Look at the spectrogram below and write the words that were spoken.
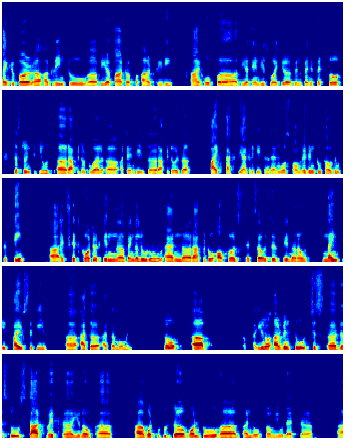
Thank you for uh, agreeing to uh, be a part of our series. I hope uh, the attendees who are here will benefit. So just to introduce uh, Rapido to our uh, attendees, uh, Rapido is a bike taxi aggregator and was founded in 2015. it's headquartered in Bengaluru and Rapido offers its services in around 95 cities at, the, at the moment. So Uh, you know, Aravind, to just uh, just to start with, uh, you know, uh, uh what we would uh, want to know from you that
